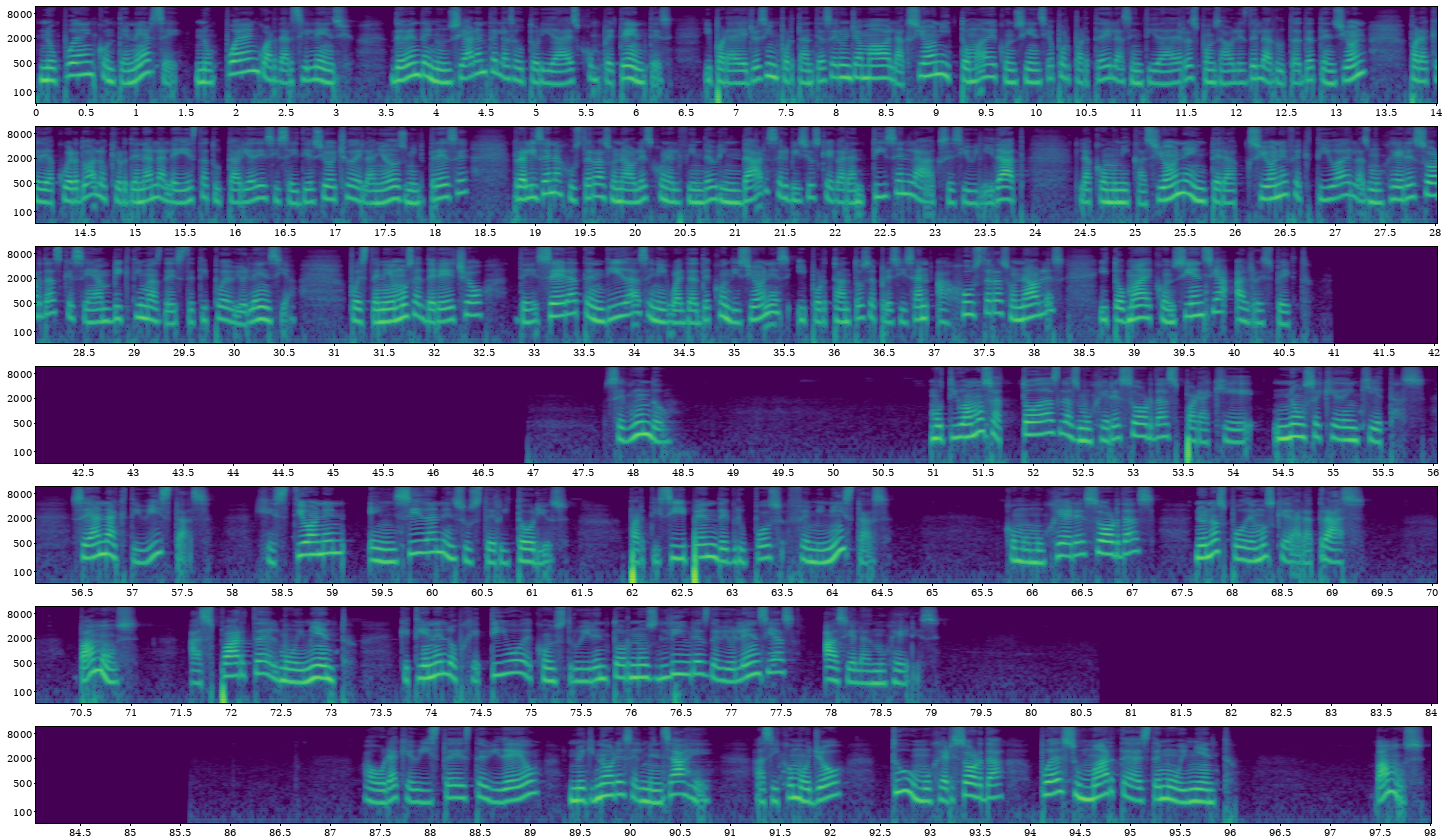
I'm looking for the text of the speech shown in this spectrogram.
no pueden contenerse, no pueden guardar silencio, deben denunciar ante las autoridades competentes y para ello es importante hacer un llamado a la acción y toma de conciencia por parte de las entidades responsables de las rutas de atención para que de acuerdo a lo que ordena la Ley Estatutaria 1618 del año 2013 realicen ajustes razonables con el fin de brindar servicios que garanticen la accesibilidad, la comunicación e interacción efectiva de las mujeres sordas que sean víctimas de este tipo de violencia, pues tenemos el derecho de ser atendidas en igualdad de condiciones y por tanto se precisan ajustes razonables y toma de conciencia al respecto. Segundo, motivamos a todas las mujeres sordas para que no se queden quietas, sean activistas, gestionen e incidan en sus territorios, participen de grupos feministas. Como mujeres sordas, no nos podemos quedar atrás. Vamos, haz parte del movimiento que tiene el objetivo de construir entornos libres de violencias hacia las mujeres. Ahora que viste este video, no ignores el mensaje. Así como yo, tú, mujer sorda, puedes sumarte a este movimiento. Vamos,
